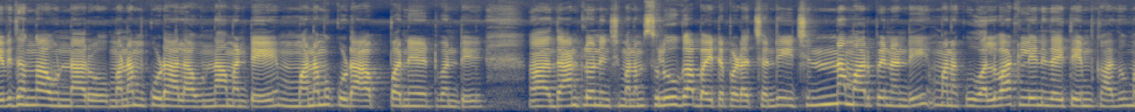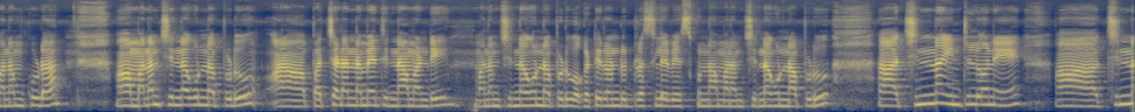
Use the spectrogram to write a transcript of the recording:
ఏ విధంగా ఉన్నారో మనం కూడా అలా ఉన్నామంటే మనము కూడా అప్ అనేటువంటి దాంట్లో నుంచి మనం సులువుగా బయటపడచ్చండి. ఈ చిన్న మార్పేనండి మనకు అలవాటు లేనిదైతే ఏం కాదు. మనం కూడా మనం చిన్నగా ఉన్నప్పుడు పచ్చడన్నమే తిన్నామండి. మనం చిన్నగా ఉన్నప్పుడు ఒకటి రెండు డ్రెస్సులే వేసుకున్నాం. మనం చిన్నగా ఉన్నప్పుడు చిన్న ఇంటిలోనే చిన్న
